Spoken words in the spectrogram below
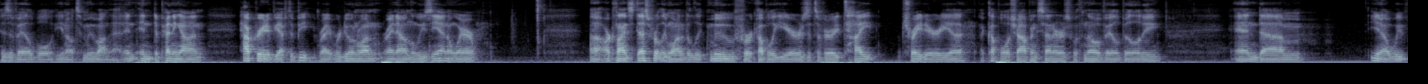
is available, you know, to move on that, and and depending on how creative you have to be, right? We're doing one right now in Louisiana where uh, our clients desperately wanted to move for a couple of years. It's a very tight trade area, a couple of shopping centers with no availability, and um, you know we've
